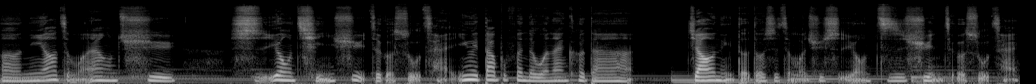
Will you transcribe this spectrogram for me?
呃，你要怎么样去使用情绪这个素材，因为大部分的文案课单教你的都是怎么去使用资讯这个素材。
